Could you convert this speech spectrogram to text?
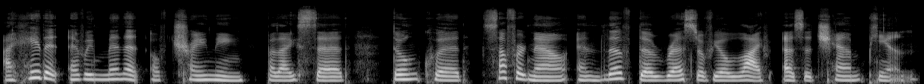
I hated every minute of training, but I said, "Don't quit, suffer now, and live the rest of your life as a champion."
